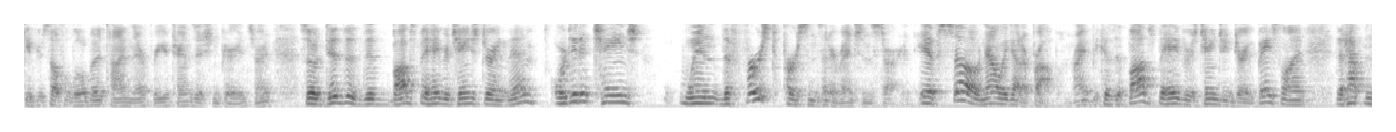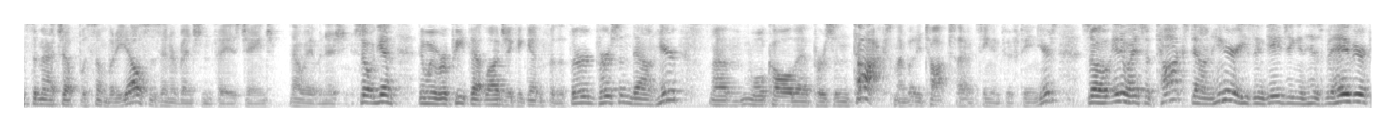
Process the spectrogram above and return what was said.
give yourself a little bit of time there for your transition periods, right? So did, the, did Bob's behavior change during then or did it change when the first person's intervention started? If so, now we got a problem, right? Because if Bob's behavior is changing during baseline that happens to match up with somebody else's intervention phase change, now we have an issue. So again, then we repeat that logic again for the third person down here. Um, we'll call that person Tox. My buddy Tox I haven't seen in 15 years. So anyway, so Tox down here, he's engaging in his behavior.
